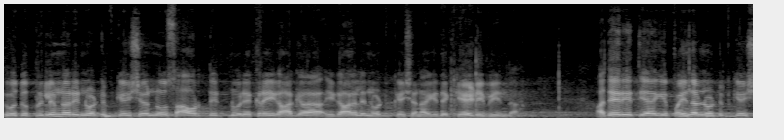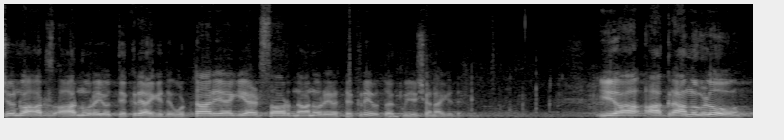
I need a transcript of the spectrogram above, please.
ಇವತ್ತು ಪ್ರಿಲಿಮಿನರಿ ನೋಟಿಫಿಕೇಷನ್ನು ಸಾವಿರದ ಎಂಟುನೂರು ಎಕರೆ ಈಗಾಗ ಈಗಾಗಲೇ ನೋಟಿಫಿಕೇಷನ್ ಆಗಿದೆ ಕೆ ಡಿ ಬಿಯಿಂದ ಅದೇ ರೀತಿಯಾಗಿ ಫೈನಲ್ ನೋಟಿಫಿಕೇಷನ್ನು ಆರು, ಆರುನೂರೈವತ್ತು ಎಕರೆ ಆಗಿದೆ. ಒಟ್ಟಾರೆಯಾಗಿ ಎರಡು ಸಾವಿರದ ನಾನ್ನೂರೈವತ್ತು ಎಕರೆ ಇವತ್ತು ಅಕ್ವಿಜೇಷನ್ ಆಗಿದೆ. ಈ ಆ- ಗ್ರಾಮಗಳು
